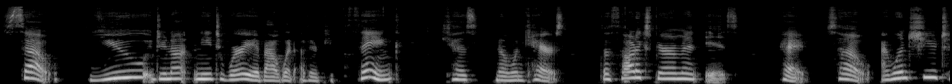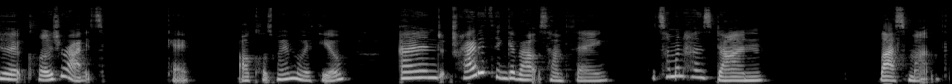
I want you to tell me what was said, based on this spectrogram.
so you do not need to worry about what other people think because no one cares. The thought experiment is, okay, so I want you to close your eyes. Okay. I'll close mine with you and try to think about something that someone has done last month.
